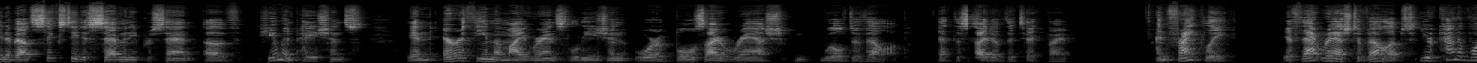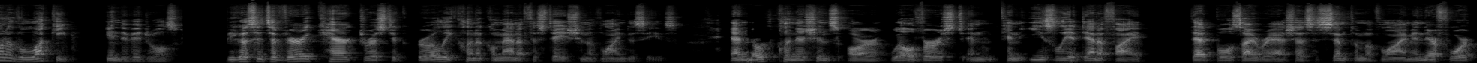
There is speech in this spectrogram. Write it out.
in about 60 to 70% of human patients, an erythema migrans lesion or a bullseye rash will develop at the site of the tick bite. And frankly, If that rash develops, you're kind of one of the lucky individuals because it's a very characteristic early clinical manifestation of Lyme disease. And most clinicians are well versed and can easily identify that bullseye rash as a symptom of Lyme and therefore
